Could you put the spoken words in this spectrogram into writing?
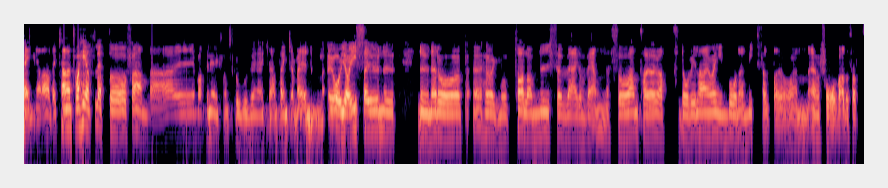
pengarna. Det kan inte vara helt lätt att förhandla i Martin Erikssons skor eh, kan jag tänka mig. Och jag gissar ju nu, nu när då eh, Högmo talar om nyförvärven så antar jag att då vill han ha in både en mittfältare och en, en forward. Så att,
